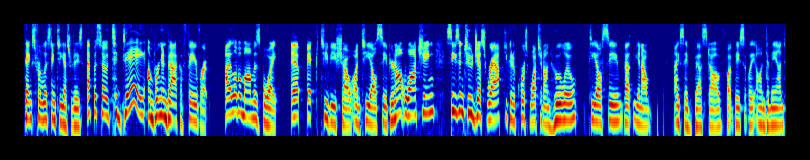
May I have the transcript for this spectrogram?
Thanks for listening to yesterday's episode. Today, I'm bringing back a favorite. I love a mama's boy epic TV show on TLC. If you're not watching, season two just wrapped. You can, of course, watch it on Hulu, TLC, but, you know, I say best of, but basically on demand.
